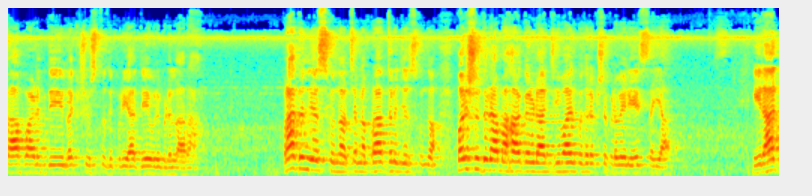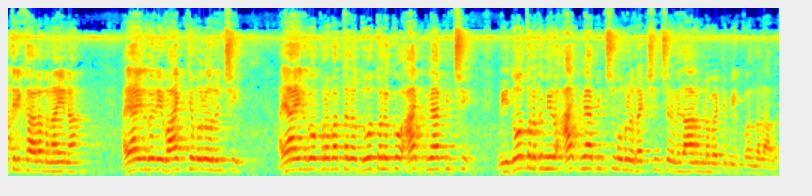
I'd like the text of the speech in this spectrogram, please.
కాపాడుద్ది రక్షిస్తుంది ప్రియ దేవుని బిడలారా ప్రార్థన చేసుకుందాం చిన్న ప్రార్థన చేసుకుందాం. పరిశుద్ధుడా మహాగరుడా జీవాధిపతి రక్షకుడమైన ఏసయ్యా. ఈ రాత్రి కాలము నాయన అయా ఇదిగో నీ వాక్యములో నుంచి అయా ఇదిగో ప్రవర్తన దూతలకు ఆజ్ఞాపించి మీ దూతలకు మీరు ఆజ్ఞాపించి మమ్మల్ని రక్షించిన విధానమును బట్టి మీకు వందనాలు.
